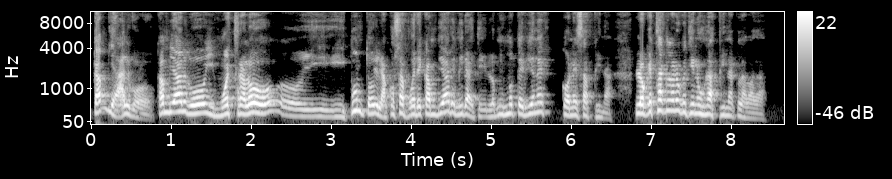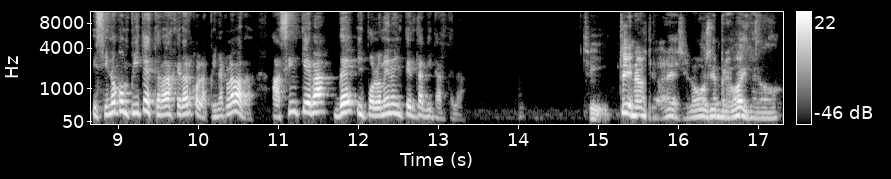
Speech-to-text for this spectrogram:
cambia algo, cambia algo y muéstralo y, punto, y la cosa puede cambiar y mira, lo mismo te viene con esa espina. Lo que está claro es que tienes una espina clavada y si no compites te vas a quedar con la espina clavada. Así que va, ve y por lo menos intenta quitártela. Sí. Sí, no, si luego siempre voy, pero...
